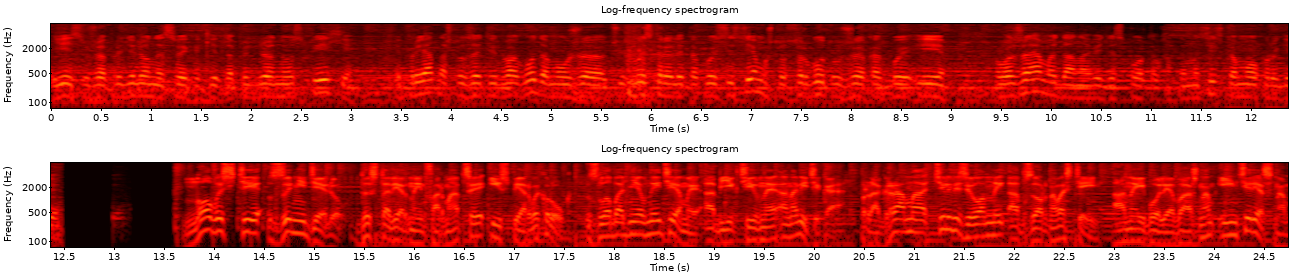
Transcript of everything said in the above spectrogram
Есть уже определенные свои какие-то определенные успехи. И приятно, что за эти два года мы уже чуть выстроили такую систему, что Сургут уже как бы и уважаемый в данном виде спорта в Ханты-Мансийском округе. Новости за неделю. Достоверная информация из первых рук. Злободневные темы, объективная аналитика. Программа «Телевизионный обзор новостей». О наиболее важном и интересном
